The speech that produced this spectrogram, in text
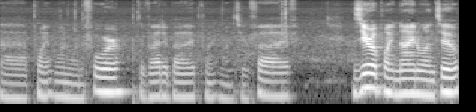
uh, 0.114 divided by 0.125 0.912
